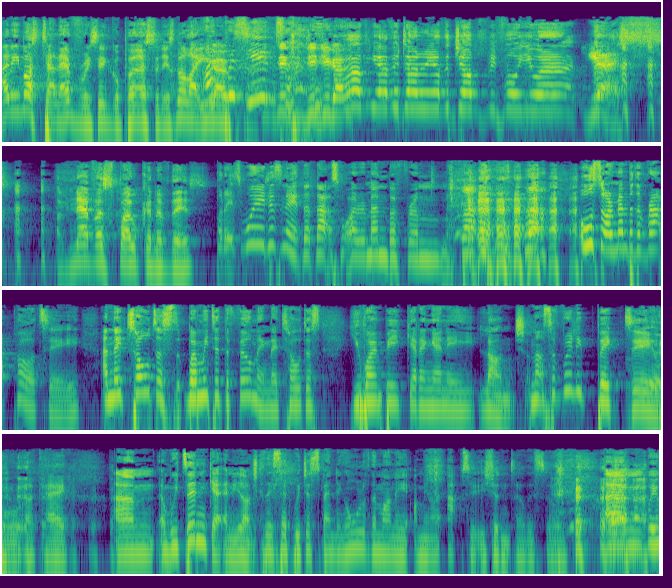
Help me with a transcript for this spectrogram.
And he must tell every single person. It's not like you I go. presume so. Did, did you go? "Oh, have you ever done any other jobs before you were? Yes. I've never spoken of this. but it's weird, isn't it, that that's what I remember from that. also, I remember the rap party, and they told us that when we did the filming, they told us you won't be getting any lunch, and that's a really big deal. Okay, um, and we didn't get any lunch because they said we're just spending all of the money. I mean, I absolutely shouldn't tell this story. Um, we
